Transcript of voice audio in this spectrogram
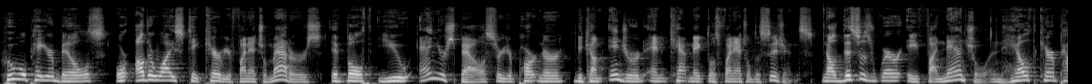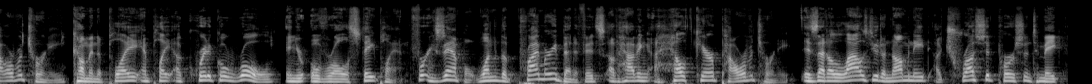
who will pay your bills or otherwise take care of your financial matters if both you and your spouse or your partner become injured and can't make those financial decisions? Now, this is where a financial and healthcare power of attorney come into play and play a critical role in your overall estate plan. For example, one of the primary benefits of having a healthcare power of attorney is that it allows you to nominate a trusted person to make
